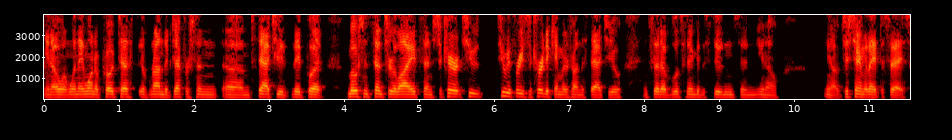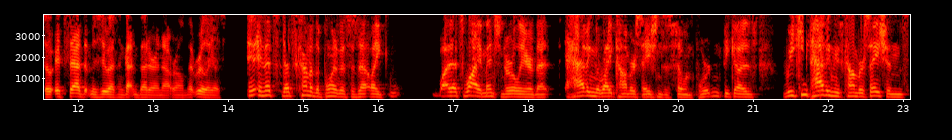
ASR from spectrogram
You know when, when they want to protest around the jefferson um, statue they put motion sensor lights and security two, two or three security cameras around the statue instead of listening to the students and you know you know, just hearing what they have to say. So it's sad that Mizzou hasn't gotten better in that realm. It really is. And that's that's kind of the point of this is that like that's why I mentioned earlier that having the right conversations is so important because we keep having these conversations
